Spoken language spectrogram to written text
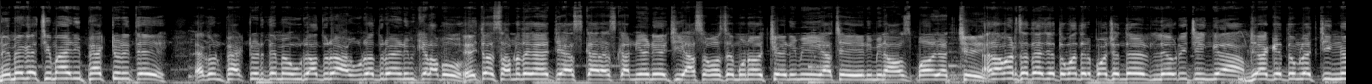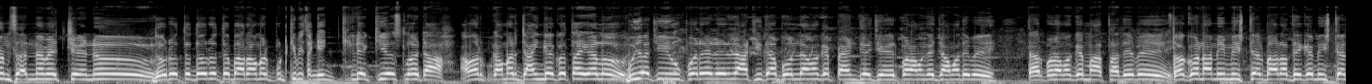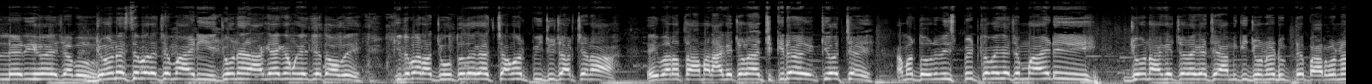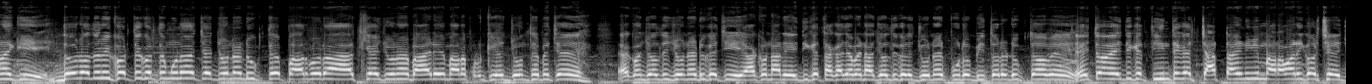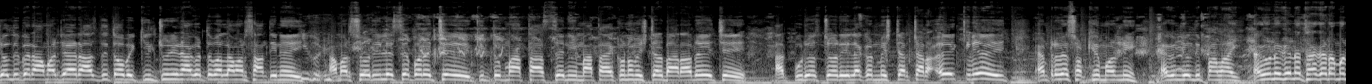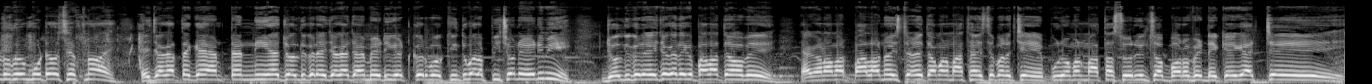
নেমে গেছি মাইরি ফ্যাক্টরিতে এখন ফ্যাক্টরিতে আমি উড়াদুরা উড়াদুরা এনিমি খেলাবো। এই তো সামনে দেখা যাচ্ছে আস্কার আস্কার নিয়ে নিয়েছি। আশেপাশে মনে হচ্ছে এনিমি আছে এনিমির আওয়াজ পাওয়া যাচ্ছে। আর আমার সাথে আছে তোমাদের পছন্দের লেউরি চিংগাম। যাকে তোমরা চিংগাম স্যার নামে চেনো দৌড়তে দৌড়তে বার আমার পুটকি পিছাকে কি হসলো এটা? আমার আমার জাইঙ্গা কোথায় গেল? বুঝেছি, উপরের লাঠিটা বললে আমাকে প্যান্ট দিয়েছে, এরপর আমাকে জামা দেবে। তারপর আমাকে মাথা দেবে। তখন আমি মিস্টার বারা থেকে মিস্টার লেরি হয়ে যাব। জোন এসে পড়েছে মাইরি, জোনের আগে আগে আমাকে যেতে হবে। কিন্তু বারা জোন তো দেখা যাচ্ছে আমার পিছু ছাড়ছে না। এইবারও তো আমার আগে চলে যাচ্ছে। কিরে কি হচ্ছে? আমার দৌড়ের স্পিড কমে গেছে, মাইরি। জোন আগে চলে গেছে আমি কি জোনে ঢুকতে পারব না নাকি? দৌড়াদৌড়ি করতে করতে মনে হচ্ছে জোনে ঢুকতে পারব না। আজকে জোনের বাইরে মারা জোন থেমেছে? এখন জলদি জোনে ঢুকেছি এখন আর এইদিকে থাকা যাবে না জলদি করে জোনের পুরো ভিতরে ঢুকতে হবে। এই তো এইদিকে তিন থেকে চারটা এনিমি মারামারি করছে জলদি করে আমার জায়গায় রাজ দিতে হবে কিলচুরি না করতে পারলে আমার শান্তি নেই। আমার শরীর এসে পড়েছে কিন্তু মাথা আসছেনি মাথা এখনও মিস্টার বাড়া রয়েছে। আর পুরো শরীর এখন মিস্টার চারা এই কিরে এমটারে শর্ট খেয়ে মরনি, এখন জলদি পালাই। এখন এখানে থাকাটা আমার মোটেও সেফ নয়। এই জায়গা থেকে এমটার নিয়ে জলদি করে এই জায়গায় যাই মেডিকেট করব। কিন্তু বলো, পিছনে এনিমি জলদি করে এই জায়গা থেকে পালাতে হবে। এখন আমার পালানো স্টাইলে আমার মাথা এসে পড়েছে। পুরো আমার মাথা, শরীর সব বরফে ডেকে গেছে।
